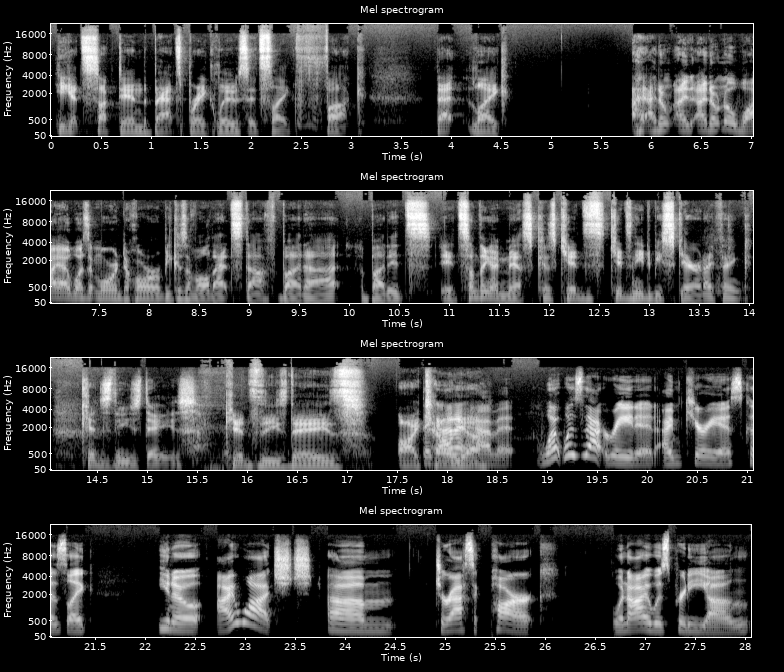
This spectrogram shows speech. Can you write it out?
He gets sucked in. The bats break loose. It's like fuck. That like I, I don't I, I don't know why I wasn't more into horror because of all that stuff, but uh, but it's it's something I miss because kids kids need to be scared. I think Kids these days. kids these days. I They tell gotta you, have it. What was that rated? I'm curious because, like, you know, I watched um, Jurassic Park when I was pretty young,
